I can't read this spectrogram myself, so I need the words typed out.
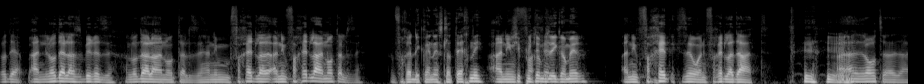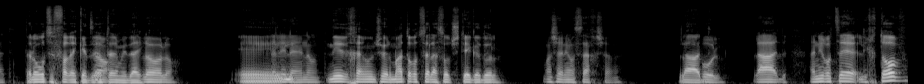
לא יודע, אני לא יודע להסביר את זה, אני לא יודע לענות על זה, אני מפחד, אני מפחד לענות על זה. אתה מפחד להיכנס לטכני? אני מפחד, שפתאום זה ייגמר? אני מפחד, זהו, אני מפחד לדעת. אני לא רוצה לדעת. אתה לא רוצה לפרק את זה לא, יותר מדי. לא, לא, אה, תן לי ליהנות. ניר חיון שואל, מה אתה רוצה לעשות שתהיה גדול? מה שאני עושה עכשיו. לעד. בול, לעד. אני רוצה לכתוב,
